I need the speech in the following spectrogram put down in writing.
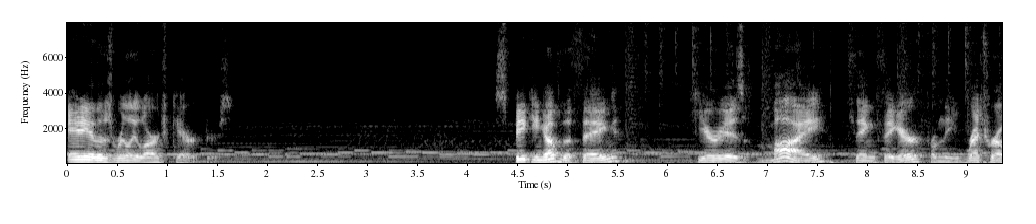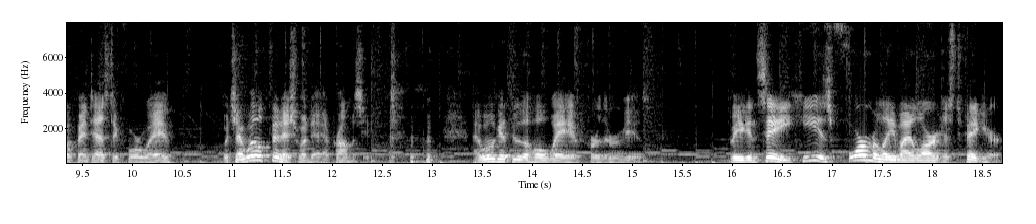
any of those really large characters. Speaking of the Thing, here is my Thing figure from the Retro Fantastic Four wave, which I will finish one day, I promise you. I will get through the whole wave for the reviews. But you can see, he is formerly my largest figure,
